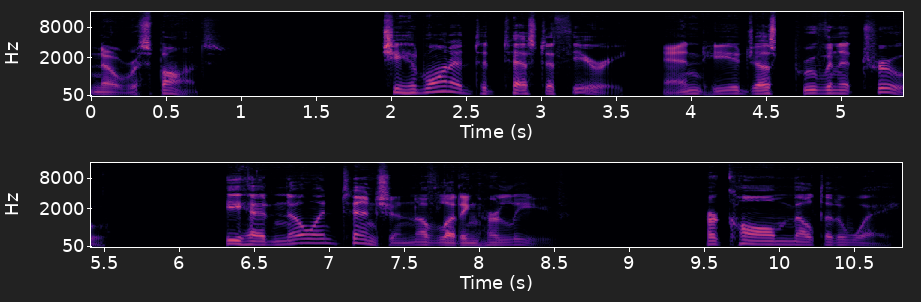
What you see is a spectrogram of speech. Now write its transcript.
No response. She had wanted to test a theory, and he had just proven it true. He had no intention of letting her leave. Her calm melted away,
